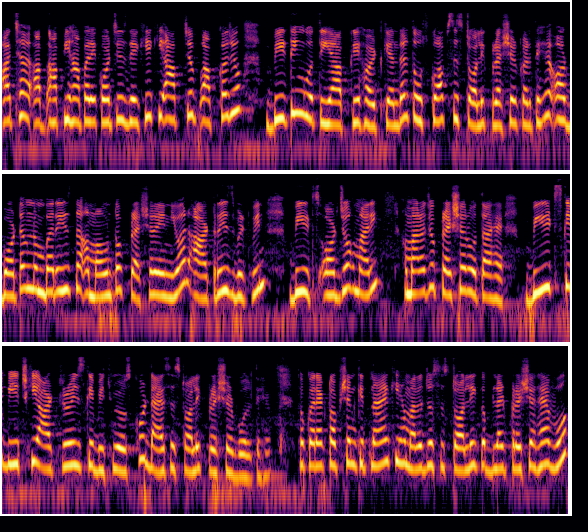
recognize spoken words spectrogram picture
अच्छा अब आप यहाँ पर एक और चीज़ देखिए कि आप जब आपका जो बीटिंग होती है आपके हार्ट के अंदर तो उसको आप सिस्टोलिक प्रेशर करते हैं और bottom number is the amount of pressure in your arteries between beats और जो हमारी, हमारा जो प्रेशर होता है बीट्स के बीच की आर्टरीज के बीच में उसको डायसिस्टोलिक प्रेशर बोलते हैं। तो करेक्ट ऑप्शन कितना है कि हमारा जो सिस्टोलिक ब्लड प्रेशर है वो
